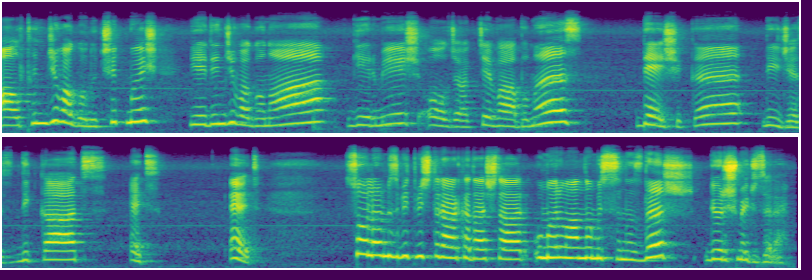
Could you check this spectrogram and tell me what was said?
6. vagonu çıkmış 7. vagona girmiş olacak. Cevabımız D şıkkı diyeceğiz. Dikkat et. Evet. Sorularımız bitmiştir arkadaşlar. Umarım anlamışsınızdır. Görüşmek üzere.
